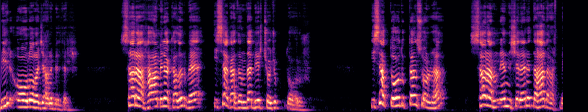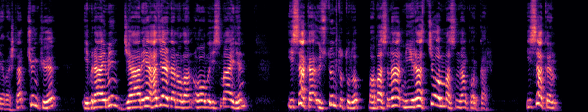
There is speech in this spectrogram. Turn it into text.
bir oğlu olacağını bildirir. Sara hamile kalır ve İshak adında bir çocuk doğurur. İshak doğduktan sonra Sara'nın endişeleri daha da artmaya başlar. Çünkü İbrahim'in cariye Hacer'den olan oğlu İsmail'in İshak'a üstün tutulup babasına mirasçı olmasından korkar. İshak'ın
